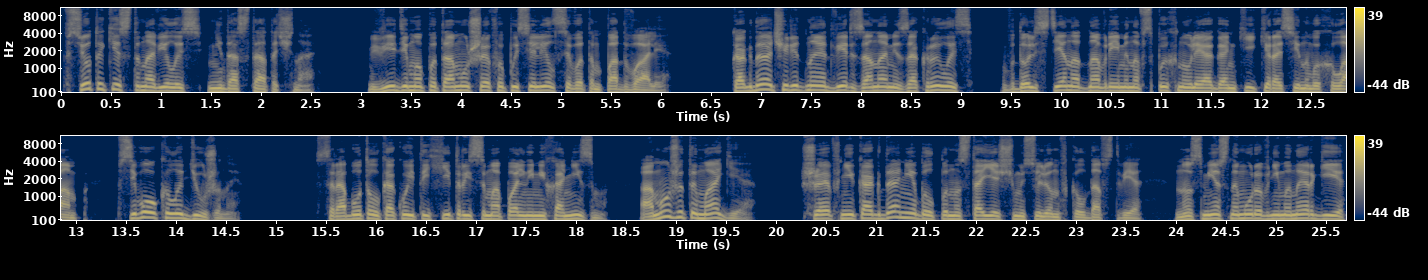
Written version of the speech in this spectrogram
все-таки становилось недостаточно. Видимо, потому шеф и поселился в этом подвале. Когда очередная дверь за нами закрылась, вдоль стен одновременно вспыхнули огоньки керосиновых ламп, всего около дюжины. Сработал какой-то хитрый самопальный механизм, а может и магия. Шеф никогда не был по-настоящему силен в колдовстве, но с местным уровнем энергии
